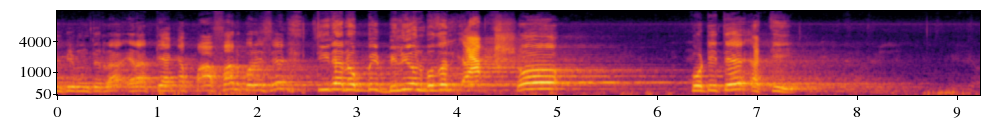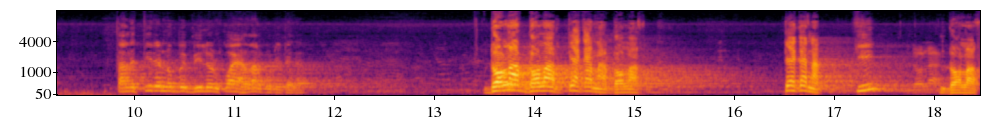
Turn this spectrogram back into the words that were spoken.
এমপি মন্ত্রীরা? এরা টাকা পাসার করেছে তিরানব্বই বিলিয়ন বোঝেন একশো কোটিতে এক কি? তাহলে তিরানব্বই বিলিয়ন কয় হাজার কোটি টাকা? ডলার ডলার, টাকা না, ডলার। টাকা না, কি? ডলার।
